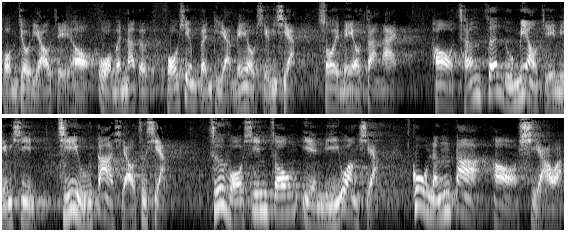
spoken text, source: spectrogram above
我们就了解哦，我们那个佛性本体啊，没有形象，所以没有障碍。哦，成真如妙觉明性，即无大小之相。知佛心中远离妄想，故能大哦小啊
